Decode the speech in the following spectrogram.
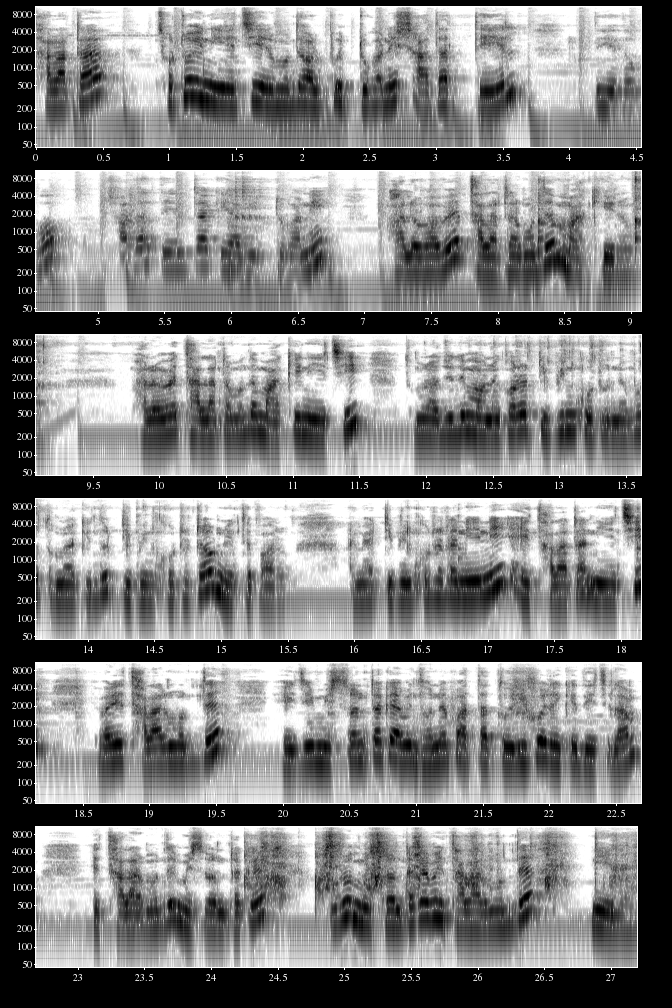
থালাটা ছোটই নিয়েছি, এর মধ্যে অল্প একটুখানি সাদা তেল দিয়ে দেবো। সাদা তেলটাকে আমি একটুখানি ভালোভাবে থালাটার মধ্যে মাখিয়ে নেব। ভালোভাবে থালাটার মধ্যে মাখিয়ে নিয়েছি। তোমরা যদি মনে করো টিফিন কোটো নেব, তোমরা কিন্তু টিফিন কোটোটাও নিতে পারো। আমি আর টিফিন কোটোটা নিয়ে নিই এই থালাটা নিয়েছি। এবার এই থালার মধ্যে এই যে মিশ্রণটাকে আমি ধনে পাতা তৈরি করে রেখে দিয়েছিলাম, এই থালার মধ্যে মিশ্রণটাকে, পুরো মিশ্রণটাকে আমি থালার মধ্যে নিয়ে নেব।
